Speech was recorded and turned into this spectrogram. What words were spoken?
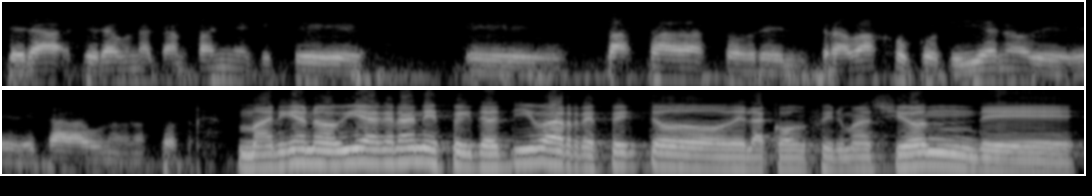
será, será una campaña que esté eh, basada sobre el trabajo cotidiano de, cada uno de nosotros. Mariano, había gran expectativa respecto de la confirmación de,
